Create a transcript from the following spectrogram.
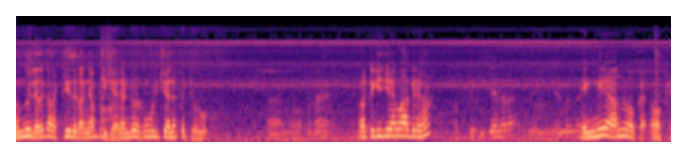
ഒന്നുമില്ല അത് കറക്റ്റ് ചെയ്തിടാം. ഞാൻ പിടിക്കാം. രണ്ടുപേർക്കും കൂടി ചെയ്യാനേ പറ്റുള്ളൂ. ഒറ്റയ്ക്ക് ചെയ്യാനുള്ള ആഗ്രഹം? എങ്ങനെയാന്ന് എങ്ങനെയാണെന്ന് നോക്കാൻ ഓക്കെ.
